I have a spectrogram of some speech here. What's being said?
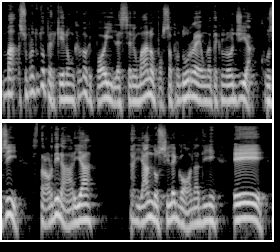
ma soprattutto perché non credo che poi l'essere umano possa produrre una tecnologia così straordinaria tagliandosi le gonadi e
